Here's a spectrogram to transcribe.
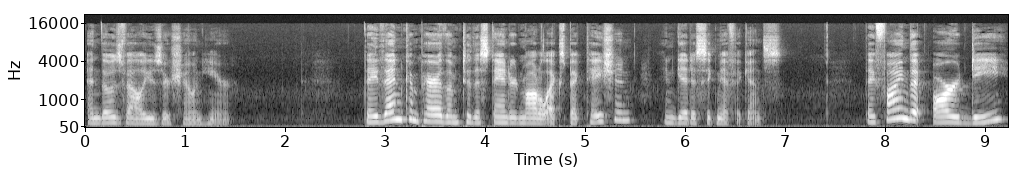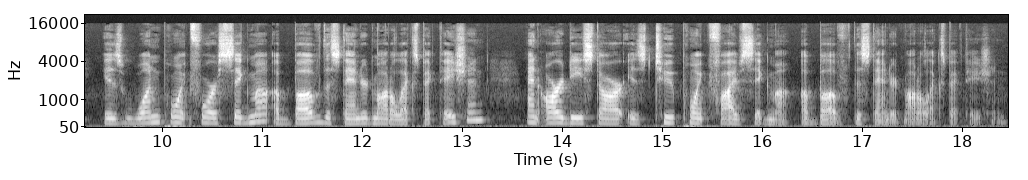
and those values are shown here. They then compare them to the standard model expectation and get a significance. They find that RD is 1.4 sigma above the standard model expectation, and RD star is 2.5 sigma above the standard model expectation.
